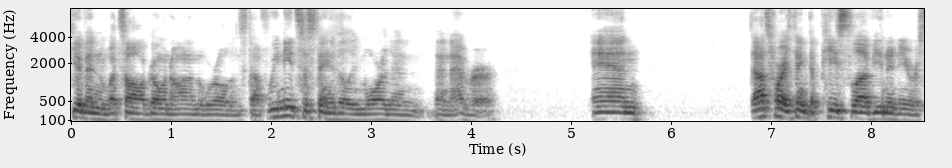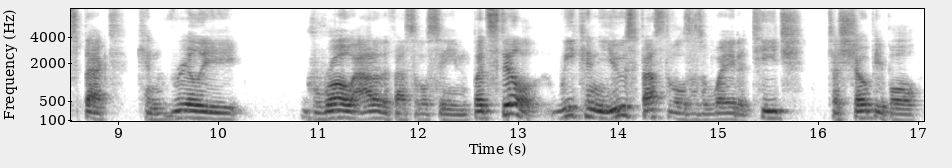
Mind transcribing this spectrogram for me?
given what's all going on in the world and stuff. We need sustainability more than, than ever. And that's where I think the peace, love, unity, respect can really grow out of the festival scene. But still, we can use festivals as a way to teach, to show people,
